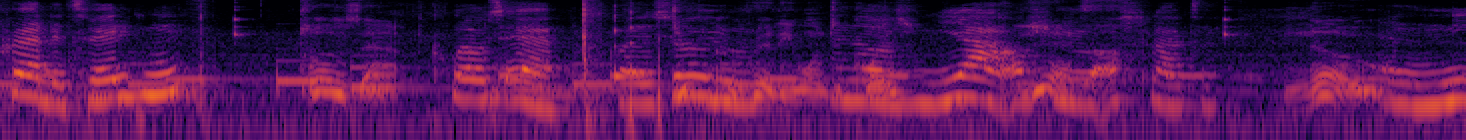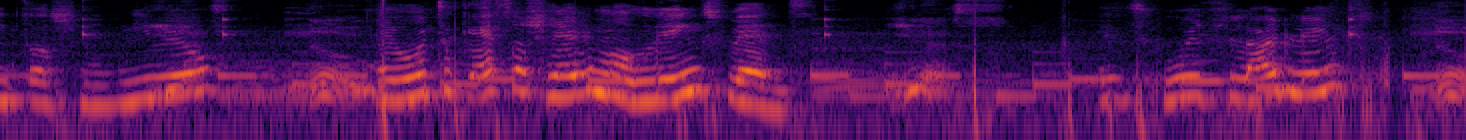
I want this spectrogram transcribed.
Credits weet ik niet. Close app. Close app. Kan je zo doen. really En dan ja als Yes. wil afsluiten. No. En niet als je het niet wil. Yes. No. En je hoort ook echt als je helemaal links bent. Yes. Het, hoor je het geluid links? No.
